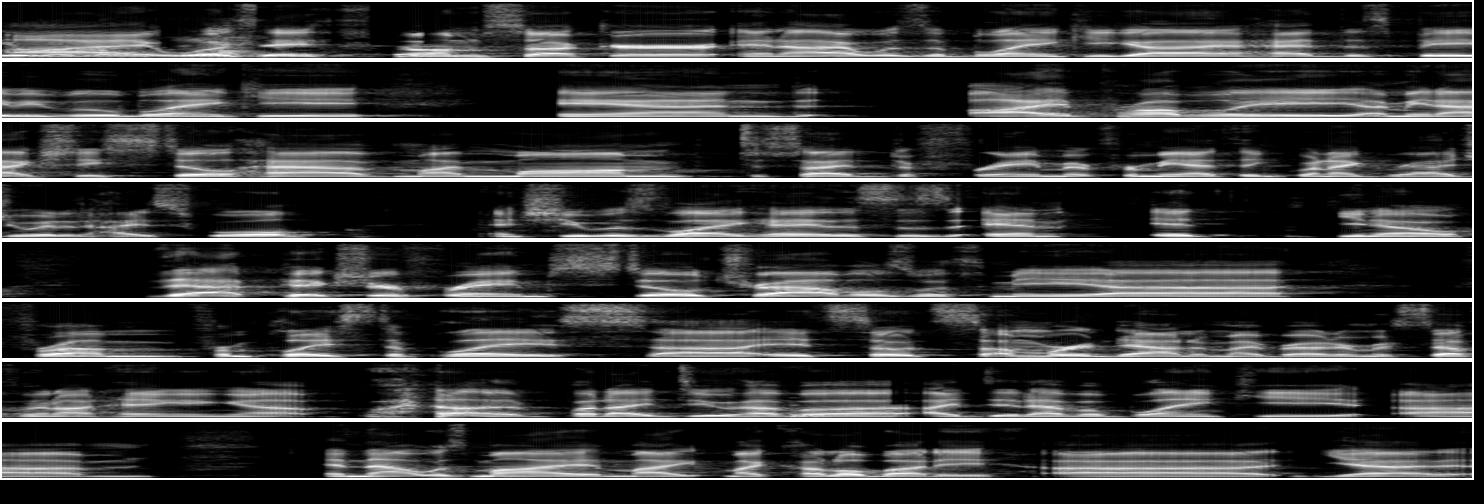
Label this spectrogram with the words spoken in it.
I was guy? a thumb sucker and I was a blankie guy. I had this baby blue blankie and I probably, I mean, I actually still have. My mom decided to frame it for me, I think, when I graduated high school. And she was like, hey, this is, and it, you know, that picture frame still travels with me. Uh, from from place to place. Uh, it's so it's somewhere down in my bedroom. It's definitely not hanging up, but uh, but I do have a I did have a blankie, um, and that was my my my cuddle buddy. Uh, yeah,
